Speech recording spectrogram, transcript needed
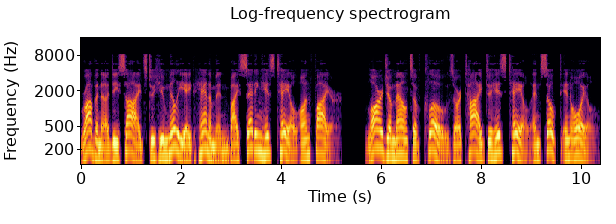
Ravana decides to humiliate Hanuman by setting his tail on fire. Large amounts of clothes are tied to his tail and soaked in oil.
